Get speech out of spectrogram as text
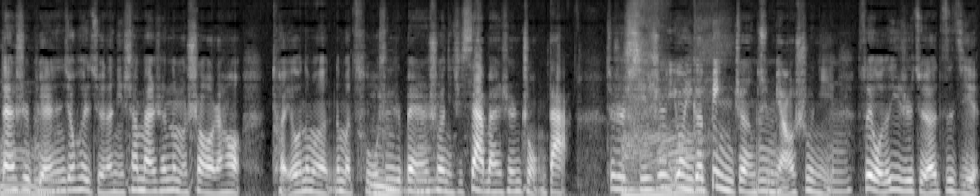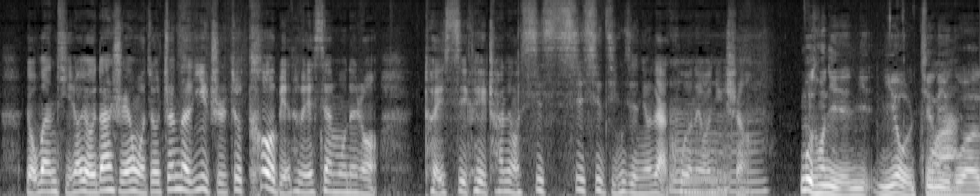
但是别人就会觉得你上半身那么瘦，然后腿又那么那么粗，甚至被人说你是下半身肿大。就是其实用一个病症去描述你，所以我就一直觉得自己有问题。然后有一段时间，我就真的一直就特别特别羡慕那种腿细可以穿那种细细细紧紧牛仔裤的那种女生。木头，你你你有经历过？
